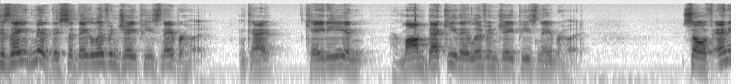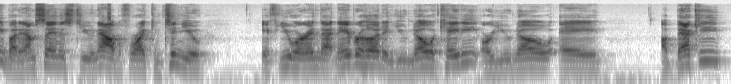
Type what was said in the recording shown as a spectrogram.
because they admit it, they said they live in JP's neighborhood. Okay, Katie and her mom Becky, they live in JP's neighborhood. So if anybody, I'm saying this to you now before I continue, if you are in that neighborhood and you know a Katie or you know a a Becky,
